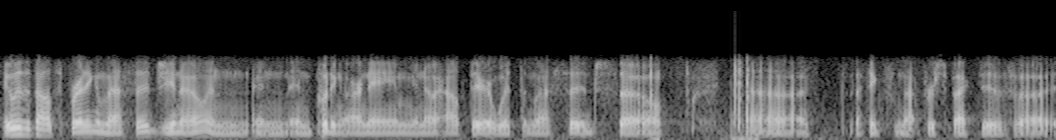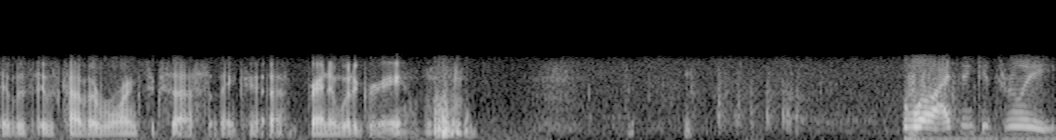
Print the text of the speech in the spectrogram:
it was about spreading a message, you know, and and and putting our name, you know, out there with the message. So uh, I think from that perspective, uh, it was it was kind of a roaring success. I think uh, Brandon would agree. well, I think it's really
